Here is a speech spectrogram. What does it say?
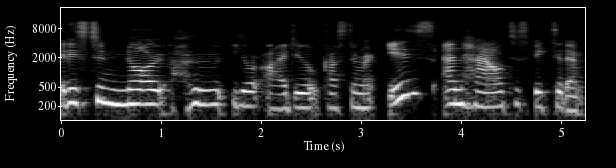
It is to know who your ideal customer is and how to speak to them.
